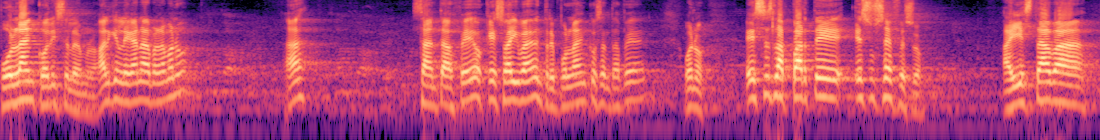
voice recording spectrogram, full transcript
Polanco, dice el hermano. ¿Alguien le gana la mano? ¿Ah? Santa Fe, ok, eso ahí va, entre Polanco, Santa Fe. Bueno, esa es la parte, eso es Éfeso. Ahí estaba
